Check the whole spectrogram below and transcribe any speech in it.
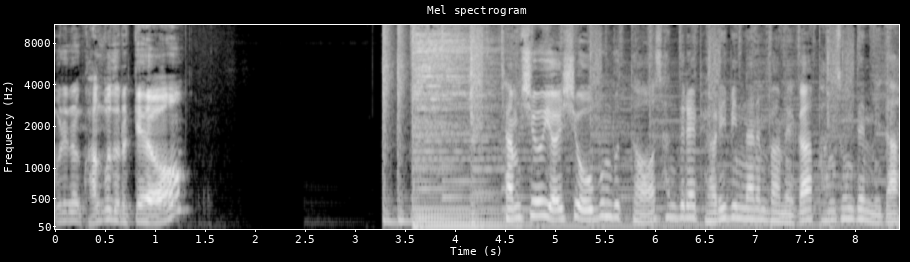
우리는 광고 들을게요. 잠시 후 10시 5분부터 산들의 별이 빛나는 밤에가 방송됩니다.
